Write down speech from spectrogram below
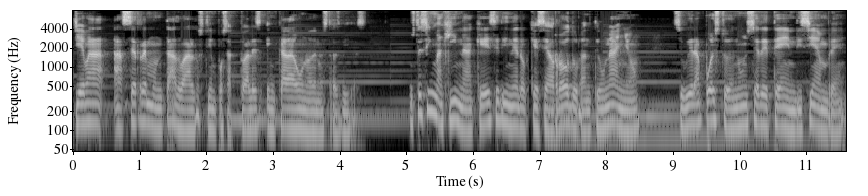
lleva a ser remontado a los tiempos actuales en cada una de nuestras vidas. Usted se imagina que ese dinero que se ahorró durante un año se hubiera puesto en un CDT en diciembre,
